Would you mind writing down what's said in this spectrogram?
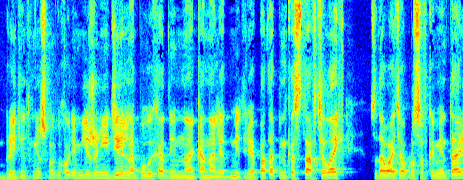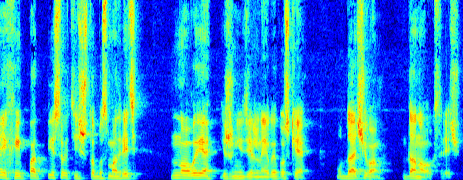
Breaking News». Мы выходим еженедельно по выходным на канале Дмитрия Потапенко. Ставьте лайк, задавайте вопросы в комментариях и подписывайтесь, чтобы смотреть новые еженедельные выпуски. Удачи вам, до новых встреч!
